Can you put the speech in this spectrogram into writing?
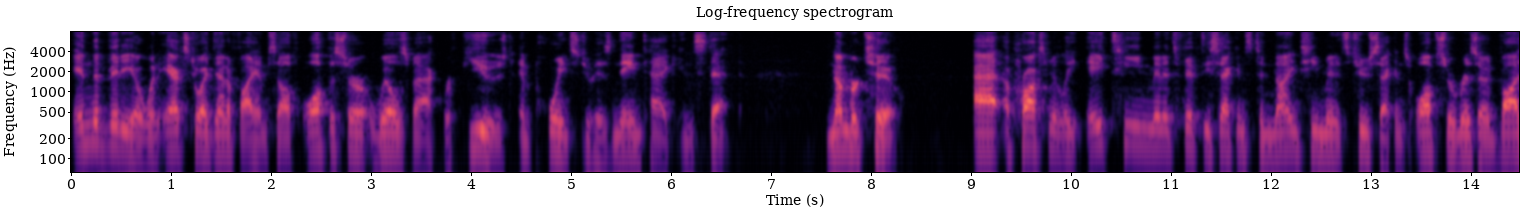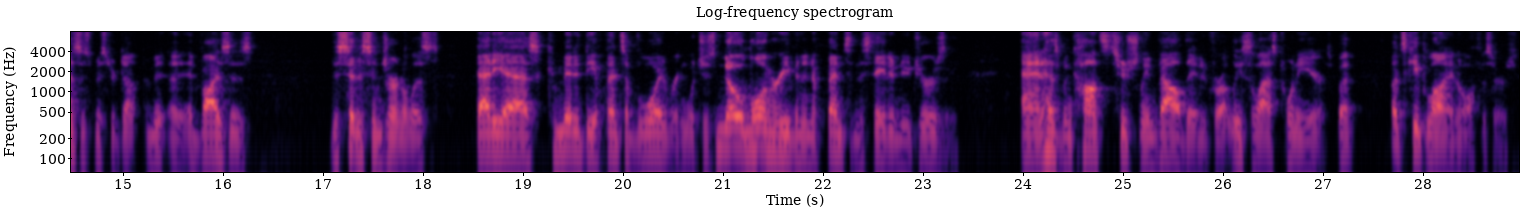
in the video, when asked to identify himself, Officer Wilsback refused and points to his name tag instead. Number two, at approximately 18 minutes 50 seconds to 19 minutes 2 seconds, Officer Rizzo advises Mr. Dun- uh, advises the citizen journalist that he has committed the offense of loitering, which is no longer even an offense in the state of New Jersey and has been constitutionally invalidated for at least the last 20 years. But let's keep lying, officers.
